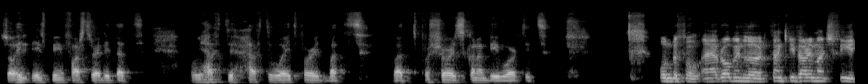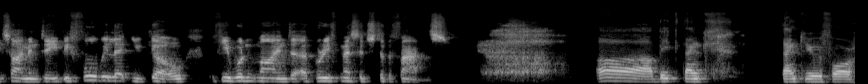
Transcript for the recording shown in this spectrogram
so he, he's been frustrated that we have to have to wait for it, but but for sure it's going to be worth it. Wonderful. Uh, Robin Lod, thank you very much for your time indeed. Before we let you go, if you wouldn't mind a brief message to the fans. Uh, a big thank thank you for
